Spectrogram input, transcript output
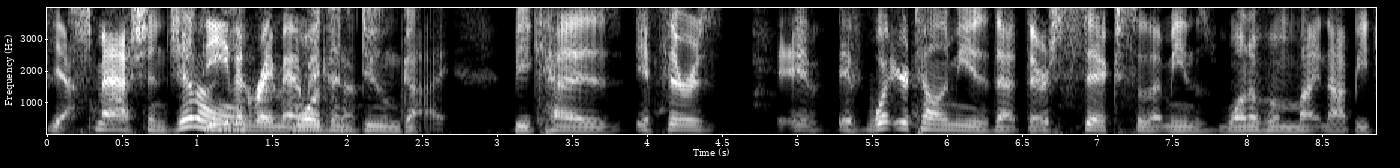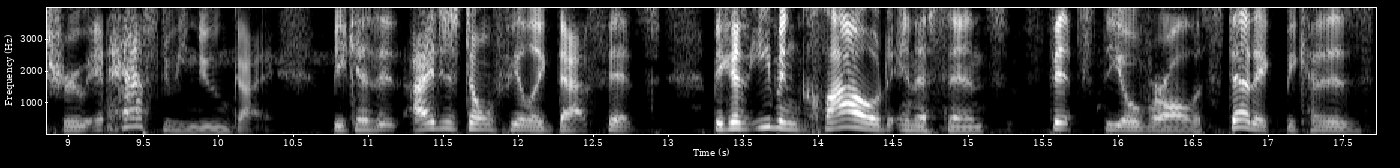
Yeah. Smash in general Steve and Rayman more makes than sense. Doom Guy because if there's if if what you're telling me is that there's six, so that means one of them might not be true. It has to be Doom Guy because it. I just don't feel like that fits because even Cloud, in a sense, fits the overall aesthetic because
